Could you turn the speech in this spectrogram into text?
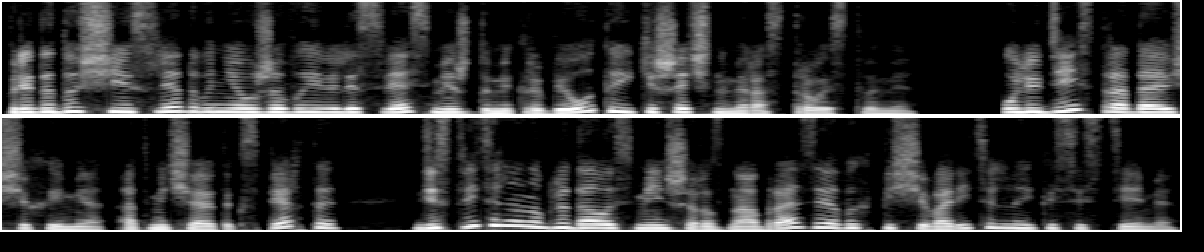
Предыдущие исследования уже выявили связь между микробиотой и кишечными расстройствами. У людей, страдающих ими, отмечают эксперты, действительно наблюдалось меньше разнообразия в их пищеварительной экосистеме.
